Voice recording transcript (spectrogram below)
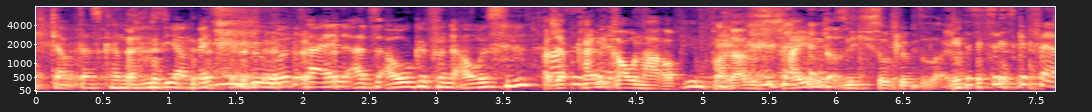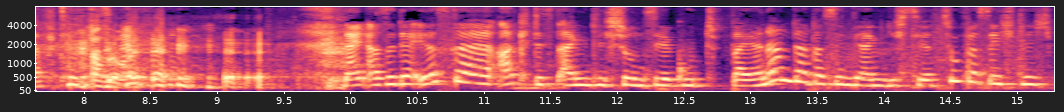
Ich glaube, das kannst du sie am besten beurteilen als Auge von außen. Also, ich habe keine grauen Haare auf jeden Fall. Also es scheint das nicht so schlimm zu sein. Es ist gefärbt. So. Nein, also der erste Akt ist eigentlich schon sehr gut beieinander. Da sind wir eigentlich sehr zuversichtlich.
